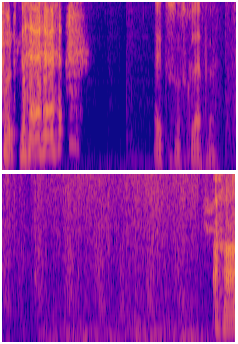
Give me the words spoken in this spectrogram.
Kurde. Ej, tu są sklepy. Aha.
